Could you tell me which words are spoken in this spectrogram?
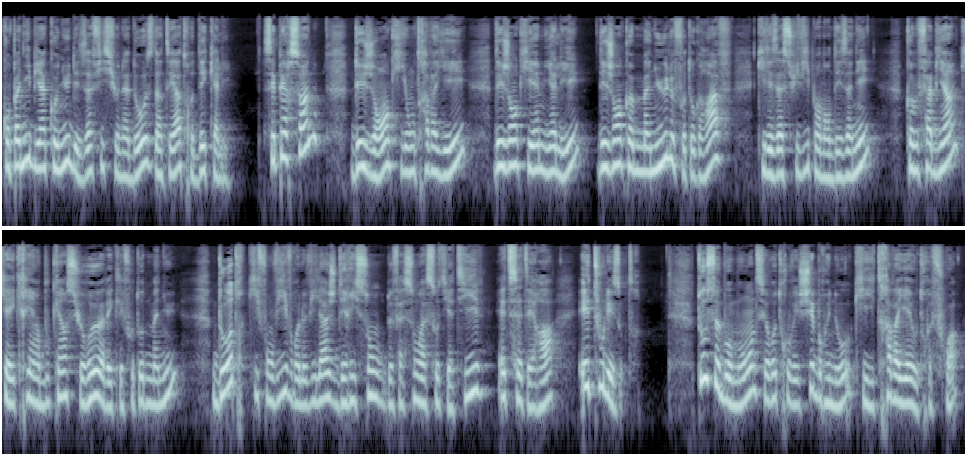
compagnie bien connue des aficionados d'un théâtre décalé. Ces personnes, des gens qui ont travaillé, des gens qui aiment y aller, des gens comme Manu, le photographe, qui les a suivis pendant des années, comme Fabien, qui a écrit un bouquin sur eux avec les photos de Manu, d'autres qui font vivre le village d'Hérisson de façon associative, etc., et tous les autres. Tout ce beau monde s'est retrouvé chez Bruno, qui y travaillait autrefois,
